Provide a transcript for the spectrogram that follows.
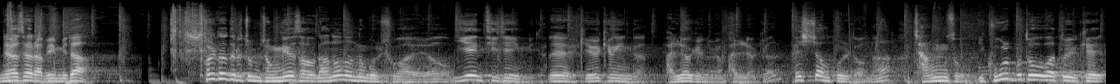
안녕하세요 라비입니다 폴더들을 좀 정리해서 나눠놓는 걸 좋아해요. ENTJ입니다. 네 계획형 인간. 반려견이면 반려견 패션 폴더나 장소. 이 구글 포토가 또 이렇게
